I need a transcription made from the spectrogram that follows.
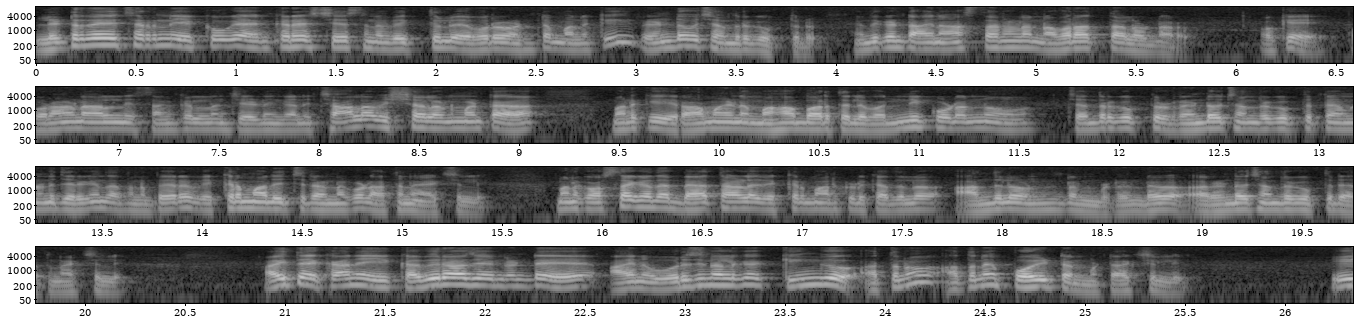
లిటరేచర్ని ఎక్కువగా ఎంకరేజ్ చేసిన వ్యక్తులు ఎవరు అంటే మనకి రెండవ చంద్రగుప్తుడు. ఎందుకంటే ఆయన ఆస్థానంలో నవరత్నాలు ఉన్నారు. ఓకే పురాణాలని సంకలనం చేయడం కానీ చాలా విషయాలు అనమాట మనకి రామాయణ మహాభారతాలు ఇవన్నీ కూడాను చంద్రగుప్తుడు రెండవ చంద్రగుప్తుడు టైంలో జరిగింది. అతని పేరు విక్రమాదిత్యుడు అన్న కూడా అతనే యాక్చువల్లీ మనకు వస్తాయి కదా బేతాళ విక్రమార్కుడి కథలో అందులో ఉంటానమాట రెండో రెండో చంద్రగుప్తుడు అతను యాక్చువల్లీ అయితే కానీ కవిరాజ్ ఏంటంటే ఆయన ఒరిజినల్గా కింగ్ అతను అతనే పోయిట్ అనమాట యాక్చువల్లీ ఈ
